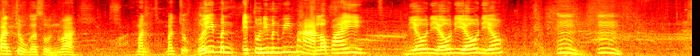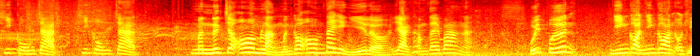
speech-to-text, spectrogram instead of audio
บรรจุกระสุนว่ะ มันบรรจุเฮ้ยมันไอตัวนี้มันวิ่งผ่านเราไป เดี๋ยวเดี๋ยวเดี๋ยวเดี๋ยวอืมอืมขี้โกงจัดขี้โกงจัด มันนึกจะอ้อมหลังมันก็อ้อมได้อย่างนี้เหรอ อยากทำได้บ้างอะอุ้ยปืนยิงก่อนยิงก่อนโอเค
